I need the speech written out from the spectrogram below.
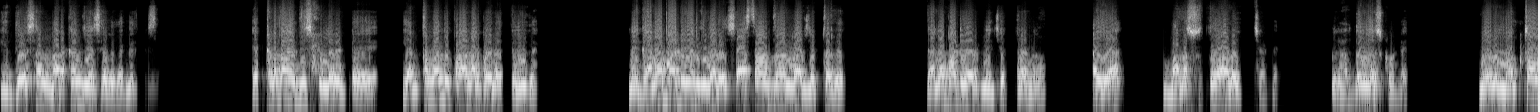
ఈ దేశాన్ని నరకం చేసే విధంగా చేశారు ఎక్కడ దాకా తీసుకెళ్ళారంటే ఎంతమంది ప్రాణాలు పోయినా తెలియదు. నేను గణపాటి గారికి వారు శాస్త్రవంతం వారు చెప్తారు కదా. గణపాటి గారికి నేను చెప్తున్నాను అయ్యా మనసుతో ఆలోచించండి. మీరు అర్థం చేసుకోండి. నేను మొత్తం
